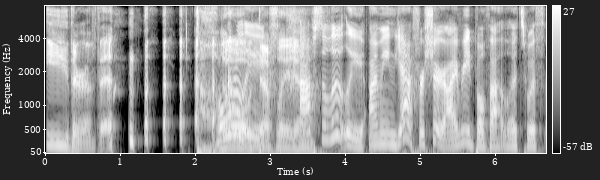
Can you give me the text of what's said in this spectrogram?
either of them. totally, No, definitely. Yeah. absolutely. I mean, yeah, for sure. I read both outlets with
